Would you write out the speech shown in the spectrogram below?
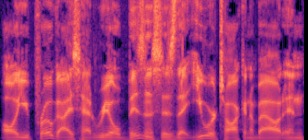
all you pro guys had real businesses that you were talking about. And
